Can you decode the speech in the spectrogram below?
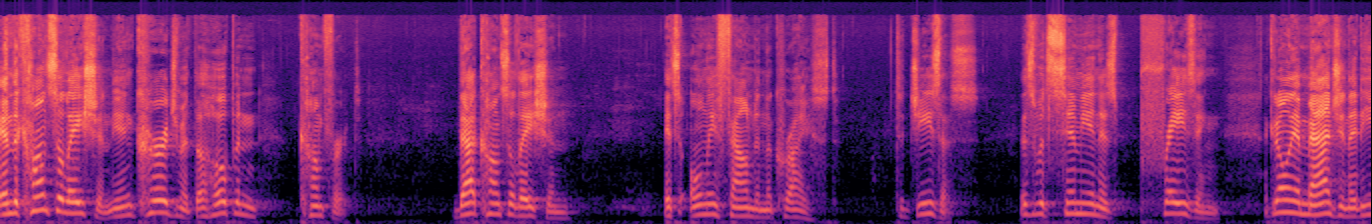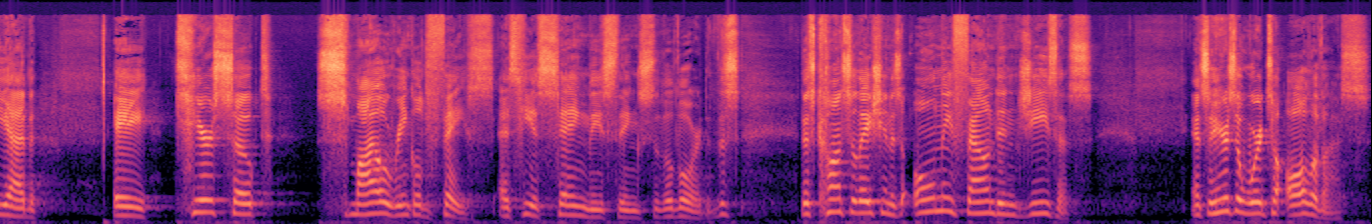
And the consolation, the encouragement, the hope and comfort, that consolation, it's only found in the Christ, to Jesus. This is what Simeon is praising. I can only imagine that he had a tear soaked, smile wrinkled face as he is saying these things to the Lord. This, this consolation is only found in Jesus. And so here's a word to all of us.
